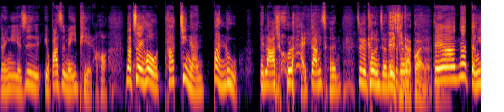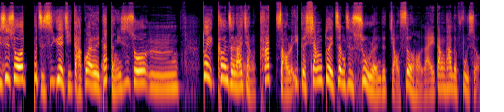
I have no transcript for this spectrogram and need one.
等于也是有八字没一撇了哈。那最后他竟然半路。被拉出来当成这个柯文哲的越级打怪了，对啊，那等于是说不只是越级打怪而已，他等于是说，嗯，对柯文哲来讲，他找了一个相对政治素人的角色哈，来当他的副手，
